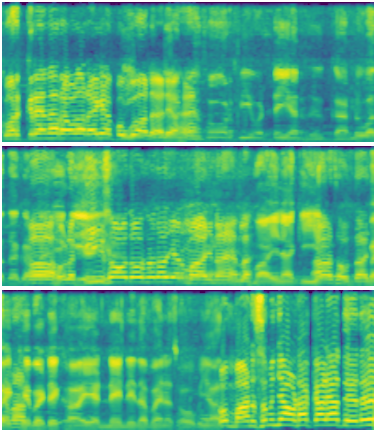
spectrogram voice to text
ਕੁਰਕਰਿਆਂ ਦਾ ਰੌਲਾ ਰਹਿ ਗਿਆ ਪਊਆ ਲੈ ਲਿਆ ਹੈ। 100 ਰੁਪਏ ਵੱਟੇ ਯਾਰ ਕਰ ਲੋ ਵਾਦਾ ਕਰ ਆਹੋ ਲੈ ਕੀ 100 200 ਦਾ ਯਾਰ ਮਾਜਨਾ ਹੈ ਲੈ। ਮਾਇਨਾ ਕੀ ਆਹ ਸੌਦਾ ਜਮਾਂ- ਬੈਠੇ ਬੈਠੇ ਖਾਏ ਇੰਨੇ ਇੰਨੇ ਦਾ ਪੈਣਾ 150 ਉਹ ਮਨ ਸਮਝਾਉਣਾ ਕਾਲਿਆ ਦੇ ਦੇ।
